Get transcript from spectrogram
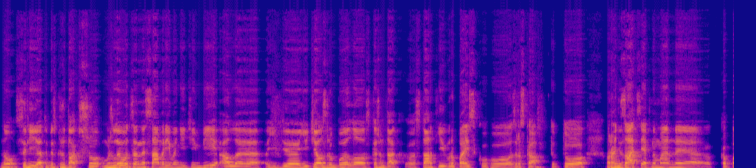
Ну, Сергій, я тобі скажу так, що можливо це не сам рівень UTMB, але UTL зробило, скажімо так, старт європейського зразка. Тобто організація, як на мене, КП,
